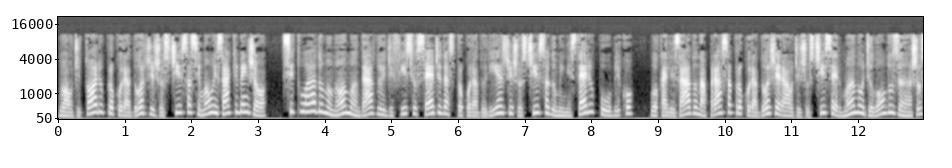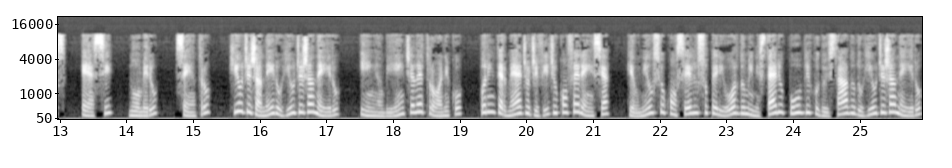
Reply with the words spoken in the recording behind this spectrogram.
no Auditório Procurador de Justiça Simão Isaac Benjó, situado no nono andar do edifício sede das Procuradorias de Justiça do Ministério Público, localizado na Praça Procurador-Geral de Justiça Hermano Odilon dos Anjos, S, número, Centro, Rio de Janeiro, Rio de Janeiro, e em ambiente eletrônico, por intermédio de videoconferência, reuniu-se o Conselho Superior do Ministério Público do Estado do Rio de Janeiro,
